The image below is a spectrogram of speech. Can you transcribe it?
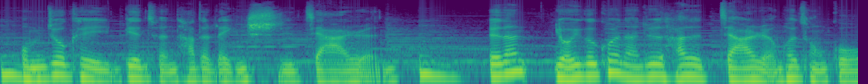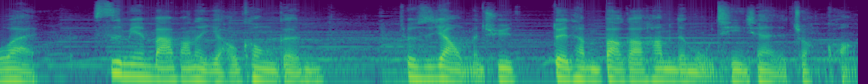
嗯，我们就可以变成他的临时家人。嗯，对，但有一个困难，就是他的家人会从国外四面八方的遥控跟，就是要我们去对他们报告他们的母亲现在的状况。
